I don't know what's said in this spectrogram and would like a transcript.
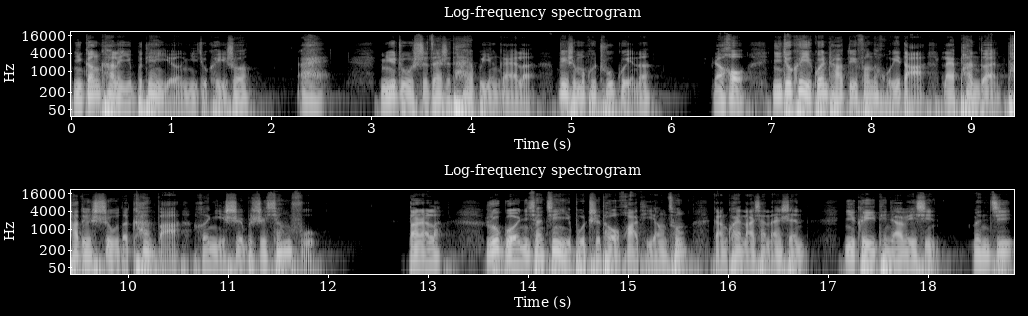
你刚看了一部电影，你就可以说：“哎，女主实在是太不应该了，为什么会出轨呢？”然后你就可以观察对方的回答，来判断他对事物的看法和你是不是相符。当然了，如果你想进一步吃透话题洋葱，赶快拿下男神，你可以添加微信文姬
